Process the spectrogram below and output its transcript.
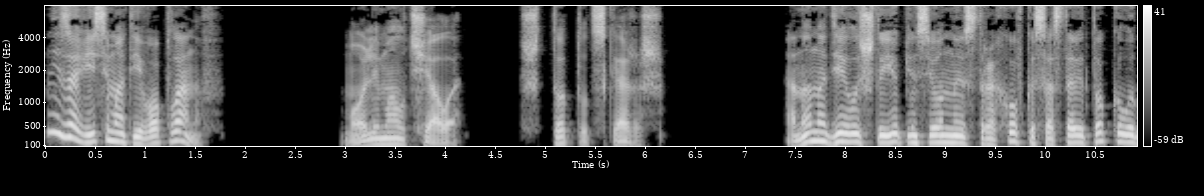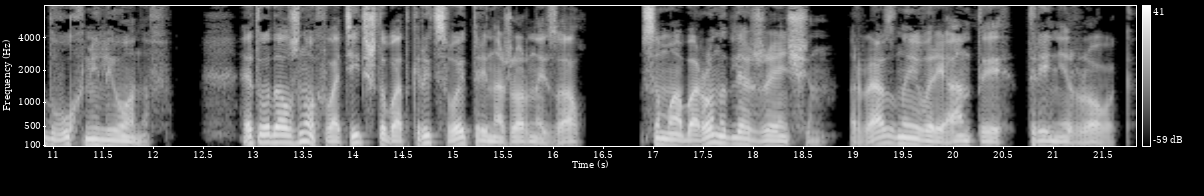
независимо от его планов. Молли молчала. Что тут скажешь? Она надеялась, что ее пенсионная страховка составит около двух миллионов. Этого должно хватить, чтобы открыть свой тренажерный зал. Самооборона для женщин. Разные варианты тренировок.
